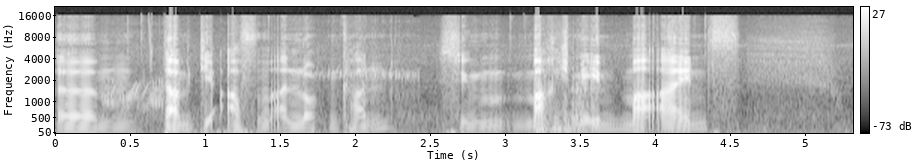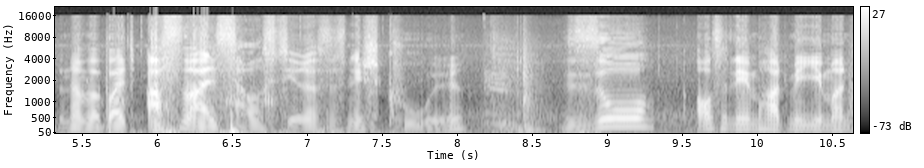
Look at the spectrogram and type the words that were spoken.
ähm, damit die Affen anlocken kann. Deswegen mache ich mir eben mal eins. Dann haben wir bald Affen als Haustiere. Das ist nicht cool. So, außerdem hat mir jemand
